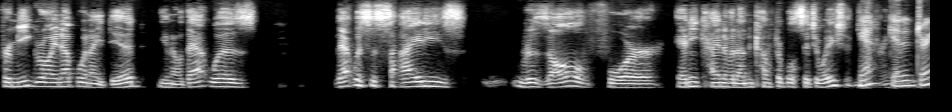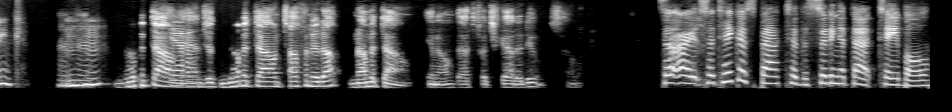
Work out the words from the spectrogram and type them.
for me growing up when I did, you know, that was, that was society's resolve for any kind of an uncomfortable situation. Yeah. Get a drink. Mm-hmm. Numb it down, yeah. man. Just numb it down, toughen it up, numb it down. You know, that's what you got to do. So. So, all right. So, take us back to the sitting at that table.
